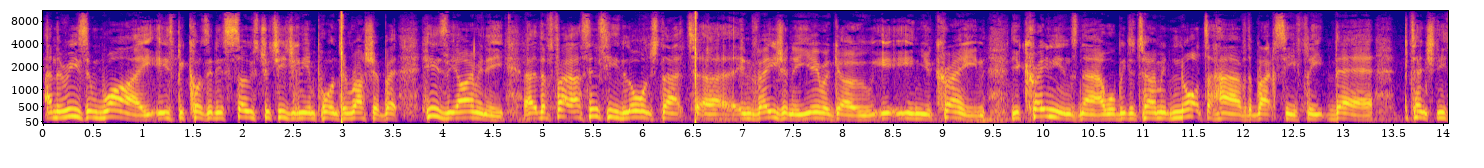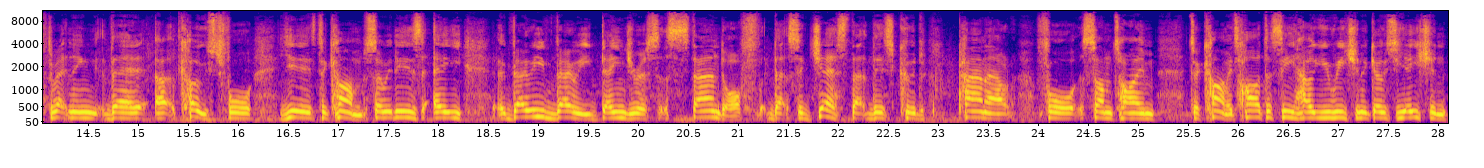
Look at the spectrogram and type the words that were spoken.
and the reason why is because it is so strategically important to Russia. But here's the irony: uh, the fact since he launched that uh, invasion a year ago in Ukraine, the Ukrainians now will be determined not to have the Black Sea Sea Fleet there, potentially threatening their uh, coast for years to come. So it is a, very, very dangerous standoff that suggests that this could pan out for some time to come. It's hard to see how you reach a negotiation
